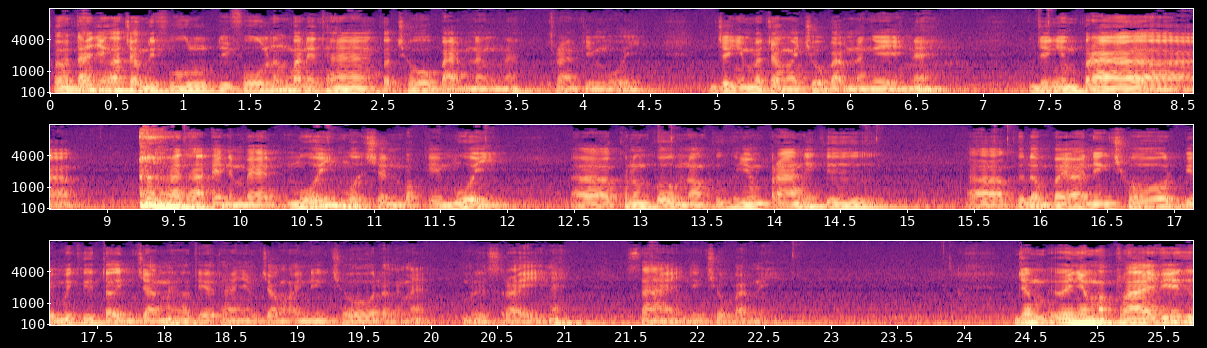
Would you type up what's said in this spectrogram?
ក៏ប៉ុន្តែយើងអត់ចង់ default default ហ្នឹងបានន័យថាគាត់ឈរបែបហ្នឹងណា trend ទី1អញ្ចឹងខ្ញុំមិនចង់ឲ្យឈរបែបហ្នឹងទេណាអញ្ចឹងខ្ញុំប្រើហៅថា animate 1 motion របស់គេមួយក្នុងគោលបំណងគឺខ្ញុំប្រើនេះគឺ គឺដើម្បីឲ្យនាងឈររបៀបនេះគឺទៅអញ្ចឹងណាឧទាហរណ៍ថាខ្ញុំចង់ឲ្យនាងឈរលក្ខណៈមនុស្សស្រីណាខ្សែនាងឈរបែបនេះអញ្ចឹងខ្ញុំ apply វាគឺ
